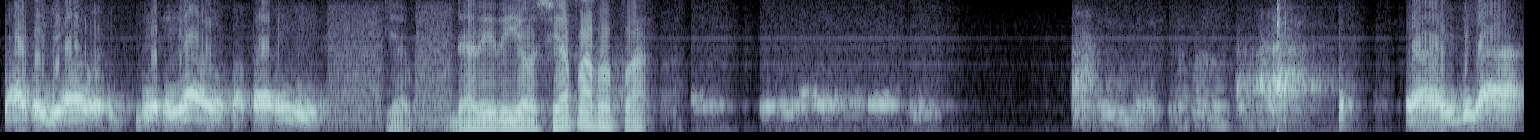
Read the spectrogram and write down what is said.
Pak Riau, dari Riau, Pak Ferry. Ya, dari Rio. Siapa Bapak? Ya, itu lah.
